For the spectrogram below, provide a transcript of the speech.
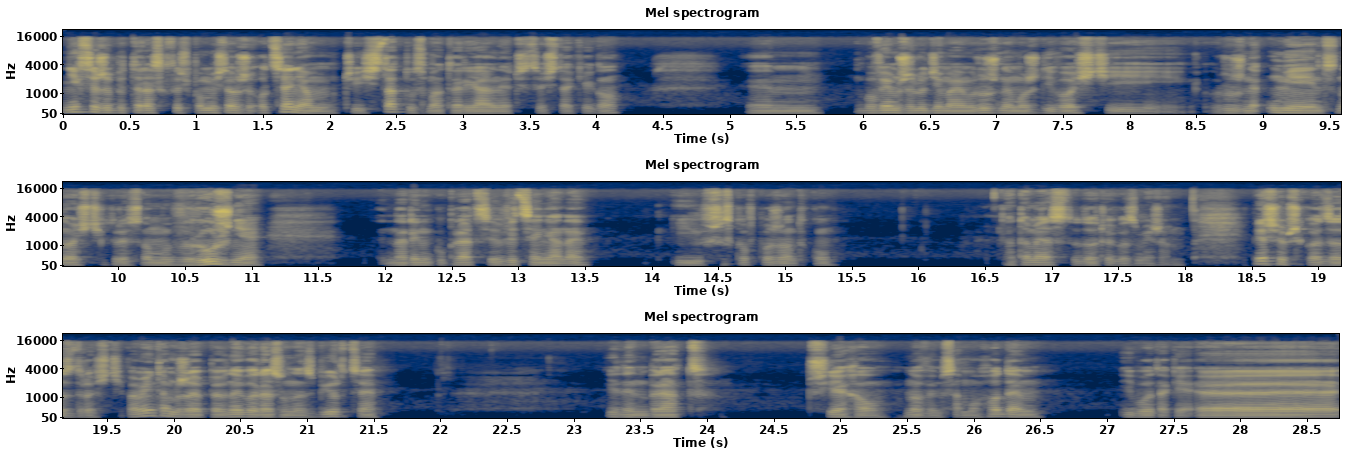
Nie chcę, żeby teraz ktoś pomyślał, że oceniam czyjś status materialny czy coś takiego, bo wiem, że ludzie mają różne możliwości, różne umiejętności, które są w różnie na rynku pracy wyceniane i wszystko w porządku. Natomiast do czego zmierzam? Pierwszy przykład zazdrości. Pamiętam, że pewnego razu na zbiórce jeden brat przyjechał nowym samochodem i było takie eee,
